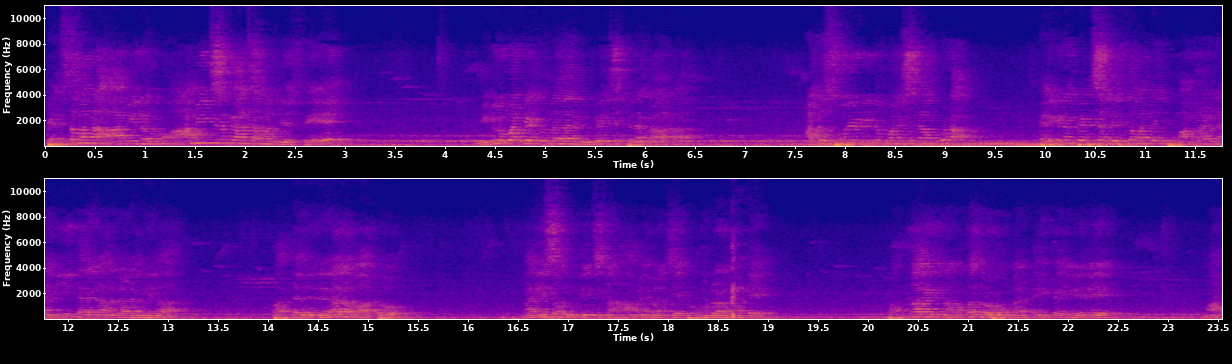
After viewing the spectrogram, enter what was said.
పెంచమన్న హామీలను హామీ ఇచ్చిన కాలం అమలు చేస్తే మిగులు బడ్జెట్ ఉన్నదని నువ్వే చెప్పిన కాక అటు సూర్యుడు ఇటు మనిషినా కూడా పెరిగిన పెన్షన్ ఇస్తామని చెప్పి మాట్లాడిన ఈ తెలంగాణ గడ్డ మీద పద్దెనిమిది నెలల పాటు కనీసం ఇచ్చిన హామీ అమలు చేయకుండా ఉండడం అంటే పక్కానికి నమ్మక ద్రోహం కంటే ఇంకా వేరే మాట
